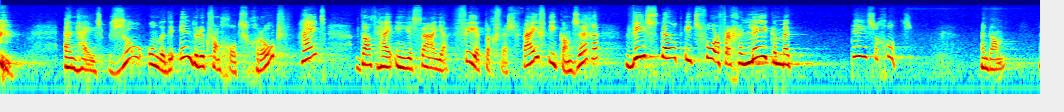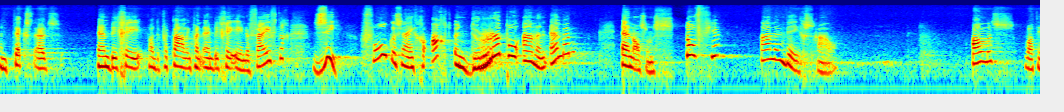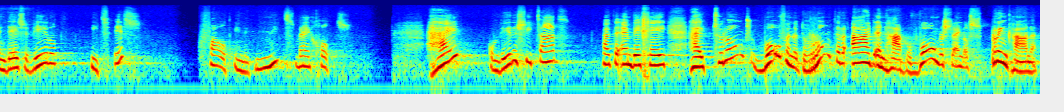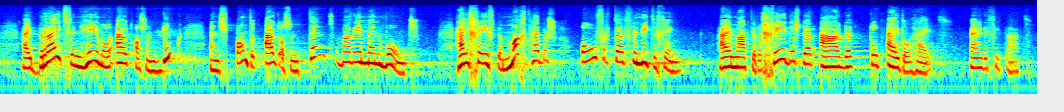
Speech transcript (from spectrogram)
en hij is zo onder de indruk van Gods grootheid dat hij in Jesaja 40 vers 15 kan zeggen: Wie stelt iets voor vergeleken met deze God? En dan een tekst uit NBG, van de vertaling van NBG 51. Zie, volken zijn geacht een druppel aan een emmer en als een stofje aan een weegschaal. Alles wat in deze wereld iets is, valt in het niets bij God. Hij, komt weer een citaat uit de NBG, hij troont boven het rond der aarde en haar bewoners zijn als sprinkhanen. Hij breidt zijn hemel uit als een doek en spant het uit als een tent waarin men woont. Hij geeft de machthebbers over ter vernietiging. Hij maakt de regeerders der aarde tot ijdelheid. Einde citaat.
